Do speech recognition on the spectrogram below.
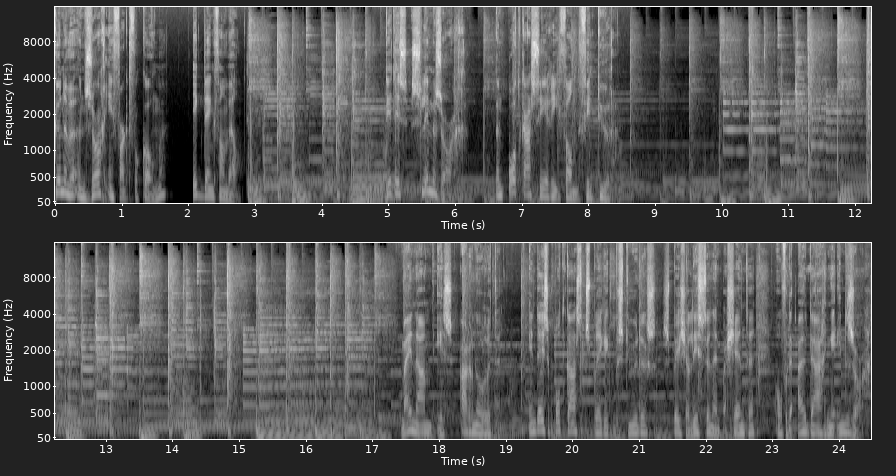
Kunnen we een zorginfarct voorkomen? Ik denk van wel. Dit is Slimme Zorg, een podcastserie van Ventura. Mijn naam is Arno Rutte. In deze podcast spreek ik bestuurders, specialisten en patiënten over de uitdagingen in de zorg.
